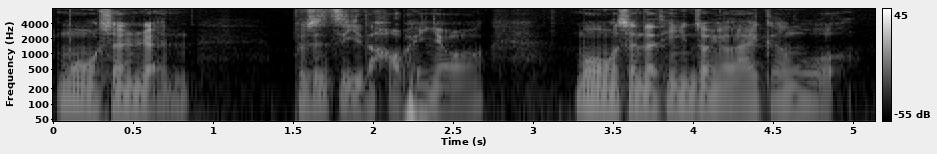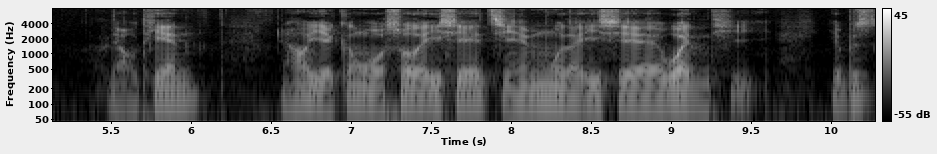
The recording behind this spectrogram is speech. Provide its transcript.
陌生人，不是自己的好朋友，陌生的听众有来跟我聊天，然后也跟我说了一些节目的一些问题，也不是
